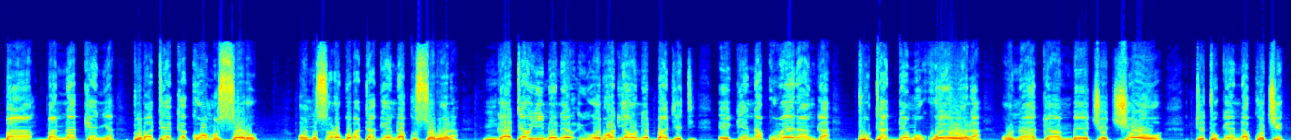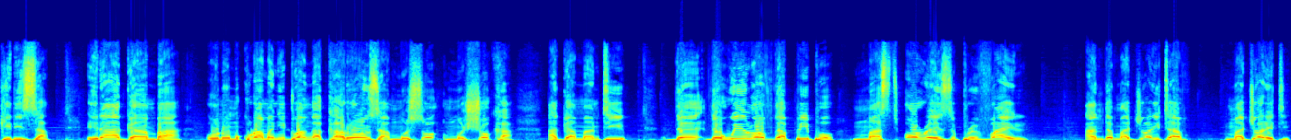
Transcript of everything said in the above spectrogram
ba- bannakenya bwe bateekako omusolo omusolo gwe batagenda kusobola. Ng'ate yino oba olyawo ne bajeti egenda kubeera nga tutaddemu kwewola. Ono agamba ekyo kyo tetugenda kukikkiriza. Era agamba ono omukulu amanyiddwa nga karonza mushoka agamba nti the, the will of the people must always prevail and the majority have, majority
